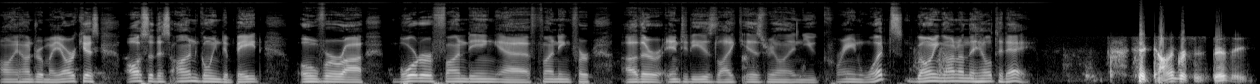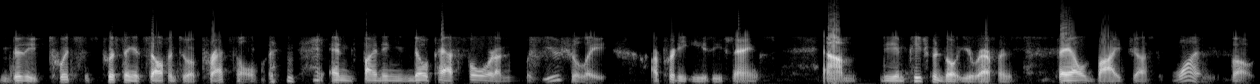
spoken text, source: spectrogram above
Alejandro Mayorkas. Also, this ongoing debate over uh, border funding, uh, funding for other entities like Israel and Ukraine. What's going on on the Hill today? Hey, Congress is busy, busy twist, twisting itself into a pretzel and finding no path forward on what usually are pretty easy things. Um, the impeachment vote you referenced failed by just one vote.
